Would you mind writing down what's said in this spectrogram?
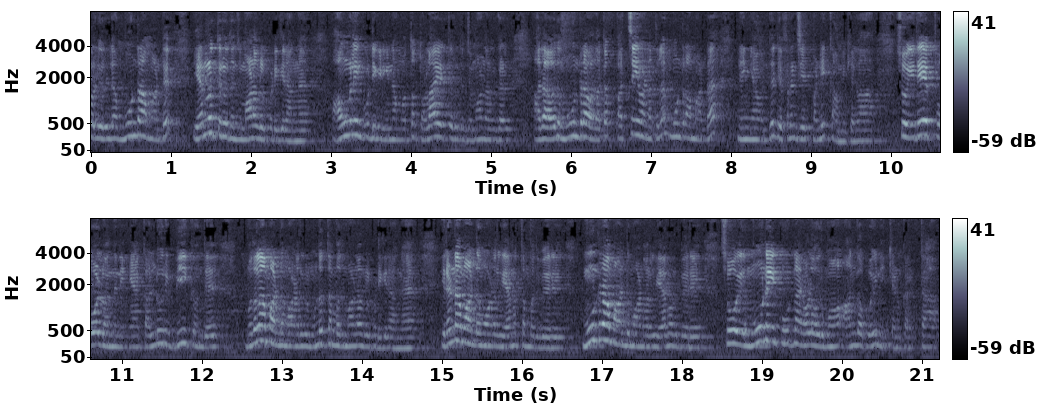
கல்லூரியில் மூன்றாம் ஆண்டு இரநூத்தி இருபத்தஞ்சு மாணவர்கள் படிக்கிறாங்க. அவங்களையும் கூட்டிக்கிட்டிங்கன்னா மொத்தம் தொள்ளாயிரத்தி இருபத்தஞ்சு மாணவர்கள் அதாவது மூன்றாவதாக பச்சை வண்ணத்தில் மூன்றாம் ஆண்டை நீங்கள் வந்து டிஃப்ரென்ஷியேட் பண்ணி காமிக்கலாம். ஸோ இதே போல் வந்து நீங்கள் கல்லூரி பிக்கு வந்து முதலாம் ஆண்டு மாணவர்கள் முந்நூற்றம்பது மாணவர்கள் படிக்கிறாங்க. இரண்டாம் ஆண்டு மாணவர்கள் இரநூத்தம்பது பேர். மூன்றாம் ஆண்டு மாணவர்கள் இரநூறு பேர். ஸோ இது மூணையும் கூட்டினா எவ்வளோ வருமோ அங்கே போய் நிற்கணும் கரெக்டாக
